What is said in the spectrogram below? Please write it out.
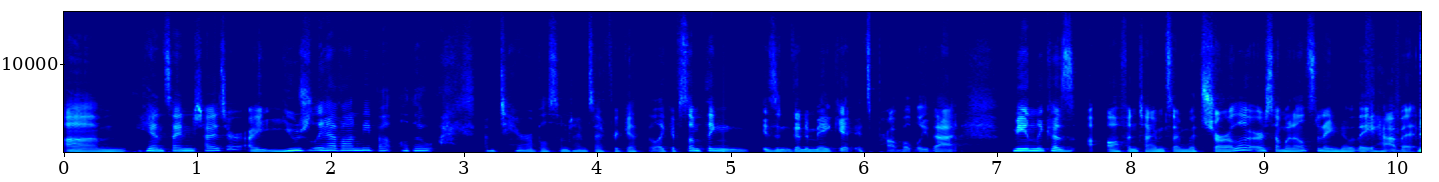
Um, hand sanitizer, I usually have on me, but although I, I'm terrible, sometimes I forget that. Like if something isn't going to make it, it's probably that. Mainly because oftentimes I'm with Charlotte or someone else and I know they have it.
